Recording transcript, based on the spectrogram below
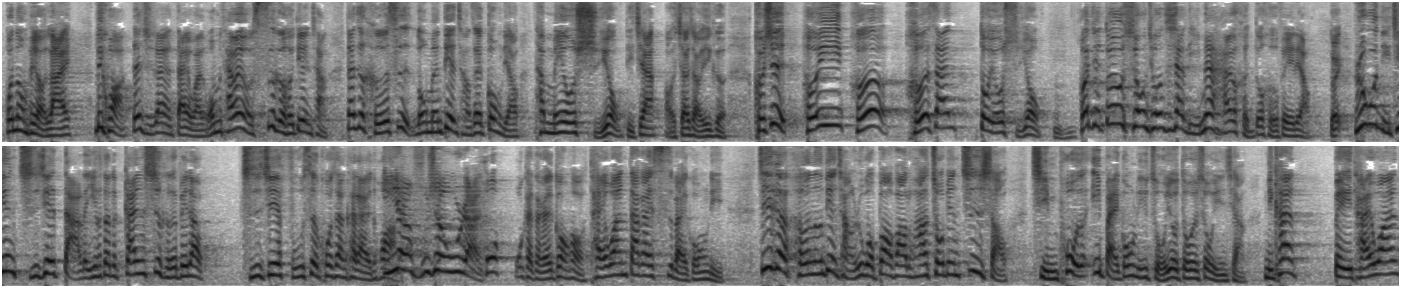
观众朋友来，立垮，但只在台湾。我们台湾有四个核电厂，但是核四龙门电厂在共寮，它没有使用，底下哦，小小一个。可是核一、核二、核三都有使用，而且都有使用情况之下，里面还有很多核废料。对，如果你今天直接打了以后，它的干式核废料。直接辐射扩散开来的话，一样辐射污染。嚯，我敢大家讲哈，台湾大概四百公里，这个核能电厂如果爆发的话，它周边至少紧迫的一百公里左右都会受影响。你看北台湾、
